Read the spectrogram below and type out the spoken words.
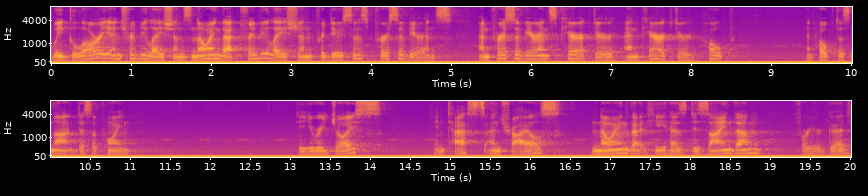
We glory in tribulations, knowing that tribulation produces perseverance, and perseverance character, and character hope, and hope does not disappoint. Do you rejoice in tests and trials? Knowing that He has designed them for your good.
